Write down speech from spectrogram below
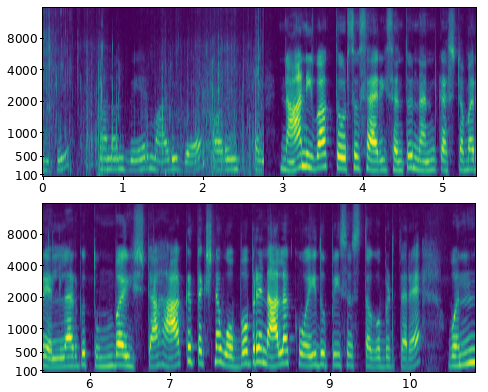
ಈಸಿ ನಾನೊಂದು ವೇರ್ ಮಾಡಿದ್ದೆ ಆರೆಂಜ್ ಕಲರ್ ನಾನು ಇವಾಗ ತೋರಿಸೋ ಸ್ಯಾರೀಸ್ ಅಂತೂ ನನ್ನ ಕಸ್ಟಮರ್ ಎಲ್ಲರಿಗೂ ತುಂಬ ಇಷ್ಟ. ಹಾಕಿದ ತಕ್ಷಣ ಒಬ್ಬೊಬ್ಬರೇ ನಾಲ್ಕು ಐದು ಪೀಸಸ್ ತೊಗೊಬಿಡ್ತಾರೆ. ಒಂದು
